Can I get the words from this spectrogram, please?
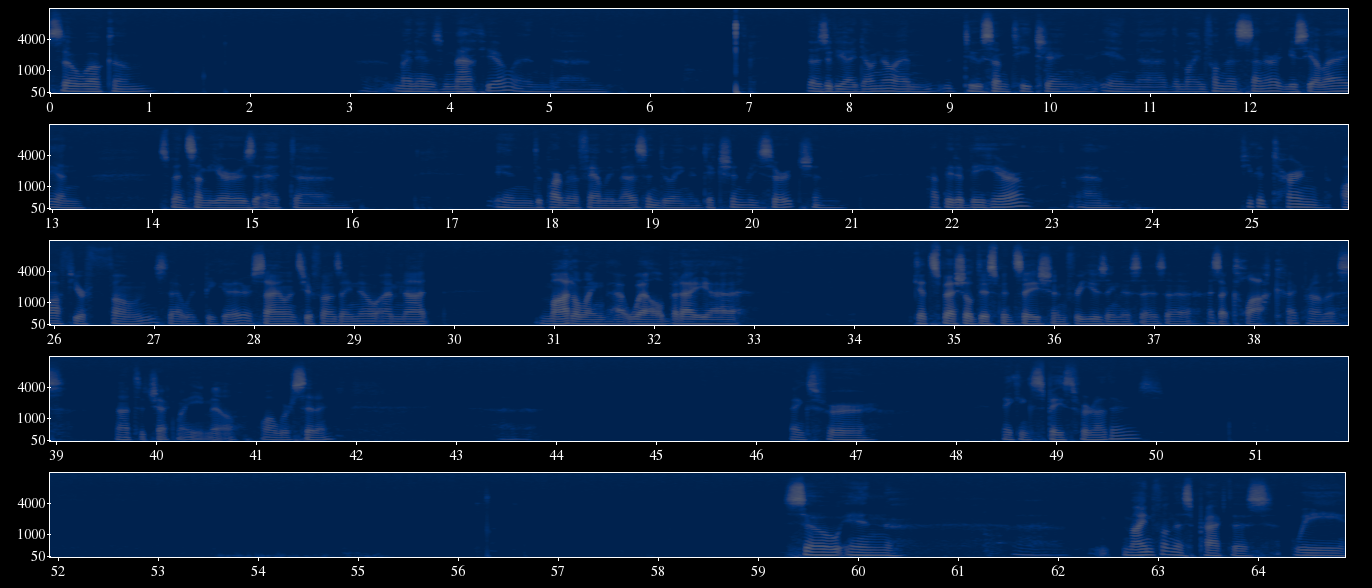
So, welcome. Uh, my name is Matthew, and um, those of you I don't know, I do some teaching in uh, the Mindfulness Center at UCLA, and spent some years at um, in Department of Family Medicine doing addiction research, and happy to be here. Um, if you could turn off your phones, that would be good, or silence your phones. I know I'm not modeling that well, but I uh, get special dispensation for using this as a as a clock. I promise not to check my email while we're sitting. Uh, thanks for making space for others. So, in mindfulness practice, we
